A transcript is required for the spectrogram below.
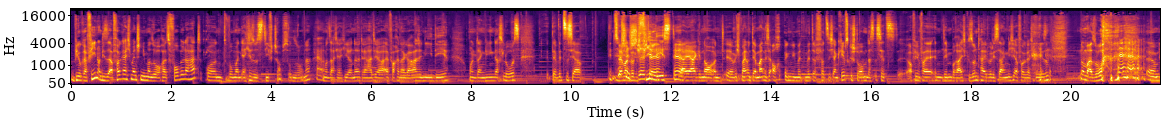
Biografien und diese erfolgreichen Menschen, die man so auch als Vorbilder hat und wo man ja hier so Steve Jobs und so, ne? Ja. Und man sagt ja hier, ne, der hat ja einfach in der Garage eine Idee und dann ging das los. Der Witz ist ja, wenn man wirklich viel liest. Ja, ja, ja genau. Und äh, ich meine, und der Mann ist ja auch irgendwie mit Mitte 40 an Krebs gestorben. Das ist jetzt äh, auf jeden Fall in dem Bereich Gesundheit, würde ich sagen, nicht erfolgreich gewesen. Nur mal so. ähm,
